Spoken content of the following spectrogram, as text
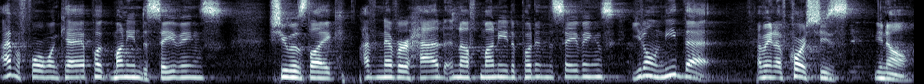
I have a 401k, I put money into savings. She was like, I've never had enough money to put into savings. You don't need that. I mean, of course, she's, you know,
